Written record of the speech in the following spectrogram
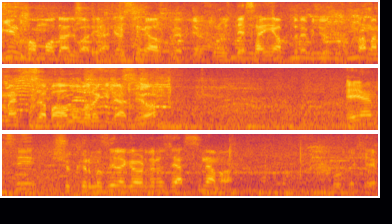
Bir ton model var yani. İsim yazdırabiliyorsunuz, desen yaptırabiliyorsunuz. Tamamen size bağlı olarak ilerliyor. AMC şu kırmızıyla gördüğünüz yer sinema. Buradaki.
